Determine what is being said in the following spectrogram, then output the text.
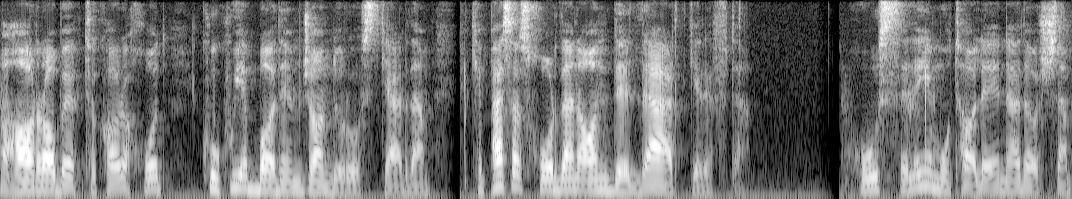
نهار را به ابتکار خود کوکوی بادمجان درست کردم که پس از خوردن آن دل درد گرفتم. حوصله مطالعه نداشتم.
